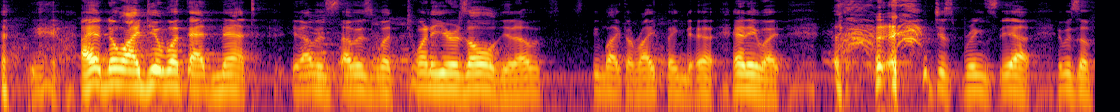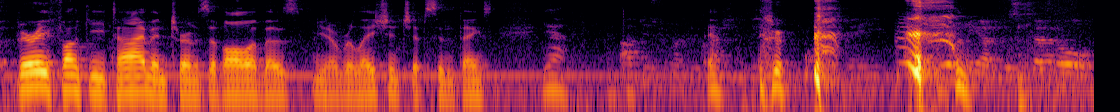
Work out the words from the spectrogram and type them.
I had no idea what that meant. You know, I was, I was what, 20 years old, you know, it seemed like the right thing to, anyway. it just brings, yeah, it was a very funky time in terms of all of those, you know, relationships and things. Yeah, just one other question. The, the building of this total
